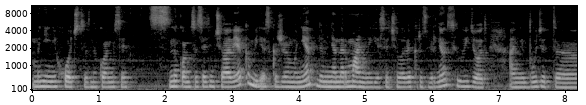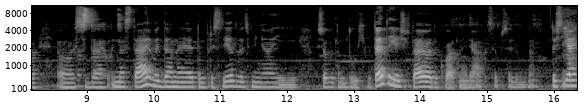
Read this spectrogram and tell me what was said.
мне не хочется знакомиться знакомиться с этим человеком, я скажу ему нет, для меня нормально, если человек развернется и уйдет, а не будет э, себя настаивать да, на этом, преследовать меня и все в этом духе. Вот это я считаю адекватной реакцией абсолютно. То есть я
